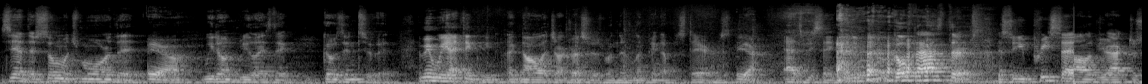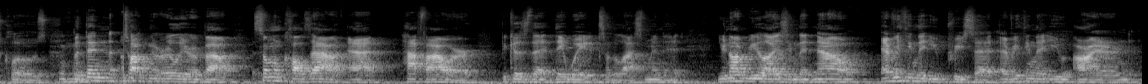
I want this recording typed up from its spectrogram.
So yeah, there's so much more that yeah, we don't realize that goes into it. I mean, we I think we acknowledge our dressers when they're limping up the stairs. yeah. As we say, go faster. So you preset all of your actors' clothes, but then talking earlier about someone calls out at half hour because that they waited till the last minute. You're not realizing that now everything that you preset, everything that you ironed,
